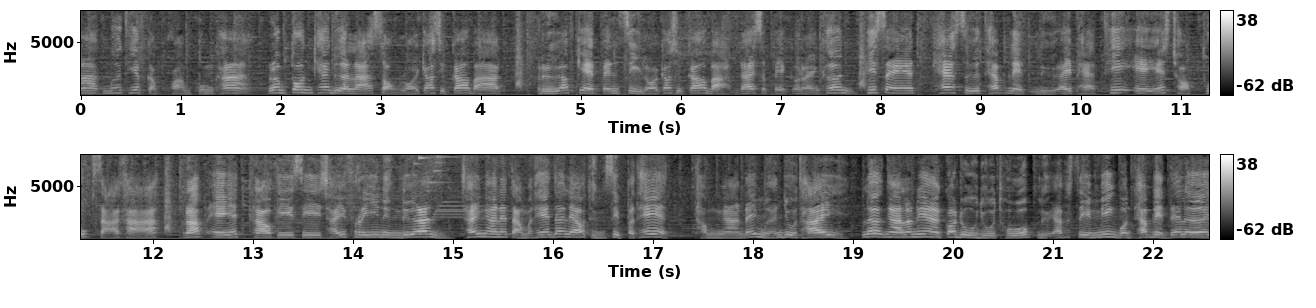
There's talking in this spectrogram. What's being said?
มากเมื่อเทียบกับความคุ้มค่า เริ่มต้นแค่เดือนละ 299 บาท หรืออัปเกรดเป็น 499 บาท ได้สเปคแรงขึ้น พิเศษ แค่ซื้อแท็บเล็ตหรือ iPad ที่ AS Shop ทุกสาขา รับ AS Cloud PC ใช้ฟรี 1 เดือน ใช้งานในต่างประเทศได้แล้วถึง 10 ประเทศทำงานได้เหมือนอยู่ไทย เลิกงานแล้วเนี่ยก็ดู YouTube หรือแอปสตรีมมิ่งบนแท็บเล็ตได้เลย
